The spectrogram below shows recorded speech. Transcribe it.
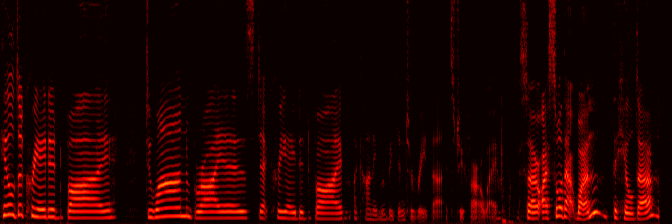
Hilda created by Duane Bryers, deck created by, I can't even begin to read that, it's too far away. So I saw that one, the Hilda,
